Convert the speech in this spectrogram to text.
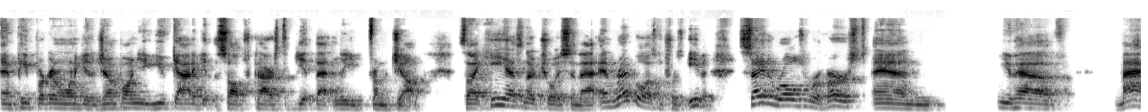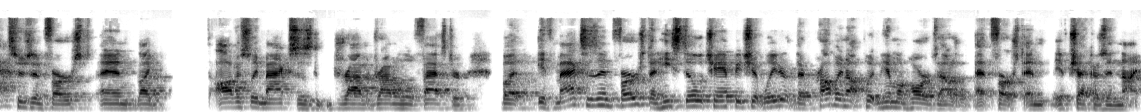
and people are going to want to get a jump on you. You've got to get the softer tires to get that lead from the jump. So like he has no choice in that, and Red Bull has no choice. Even say the roles were reversed and you have Max who's in first, and like obviously Max is driving driving a little faster. But if Max is in first and he's still a championship leader, they're probably not putting him on hards out of at first. And if Checo's in ninth,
